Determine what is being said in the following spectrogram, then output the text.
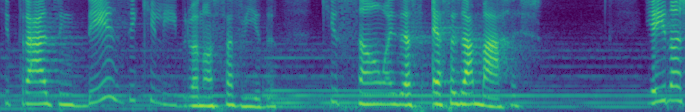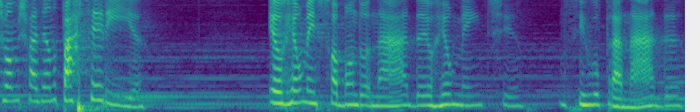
que trazem desequilíbrio à nossa vida, que são as, essas amarras. E aí nós vamos fazendo parceria. Eu realmente sou abandonada, eu realmente não sirvo para nada.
